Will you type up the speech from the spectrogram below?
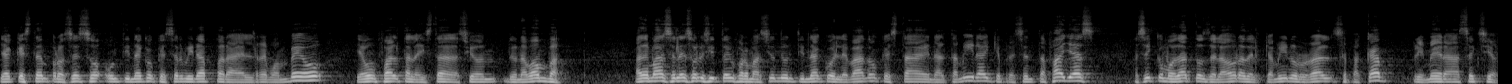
ya que está en proceso un tinaco que servirá para el rebombeo y aún falta la instalación de una bomba. Además, se le solicitó información de un tinaco elevado que está en Altamira y que presenta fallas, así como datos de la obra del Camino Rural Cepacap, primera sección.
